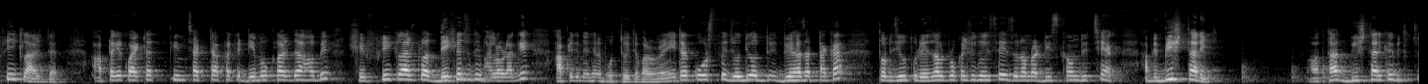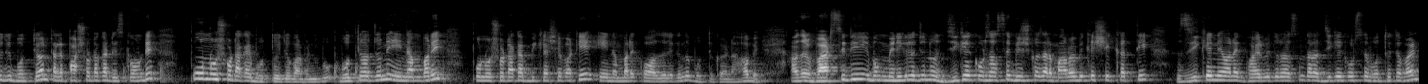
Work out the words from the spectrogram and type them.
ফ্রি ক্লাস দেন। আপনাকে কয়েকটা, তিন চারটা আপনাকে ডেমো ক্লাস দেওয়া হবে। সেই ফ্রি ক্লাসগুলো দেখে যদি ভালো লাগে, আপনি কিন্তু এখানে ভর্তি হতে পারবেন। এটার কোর্স ফি যদিও দুই হাজার টাকা, তবে যেহেতু রেজাল্ট প্রকাশিত হয়েছে এই জন্য আমরা ডিসকাউন্ট দিচ্ছি আপনি বিশ তারিখ অর্থাৎ বিশ তারিখের ভিতরে যদি ভর্তি হন, তাহলে পাঁচশো টাকা ডিসকাউন্টে পনেরোশো টাকায় ভর্তি হতে পারবেন। ভর্তি হওয়ার জন্য এই নাম্বারেই পনেরোশো টাকা বিকাশে পাঠিয়ে এই নাম্বারে কল দিলে কিন্তু ভর্তি করে নেওয়া হবে। আমাদের ভার্সিটি এবং মেডিকেলের জন্য জিকে কোর্স আছে, বিশেষ করে যারা মানবিকের শিক্ষার্থী জিকে নিয়ে অনেক ভয়ের ভিতরে আছেন, তারা জিকে কোর্সে ভর্তি হতে পারেন।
